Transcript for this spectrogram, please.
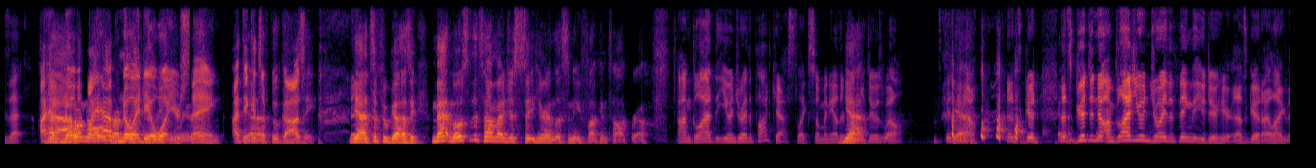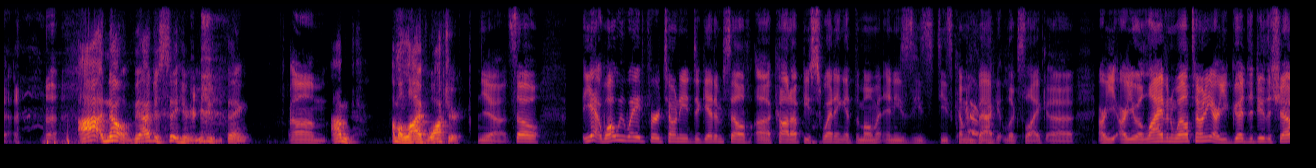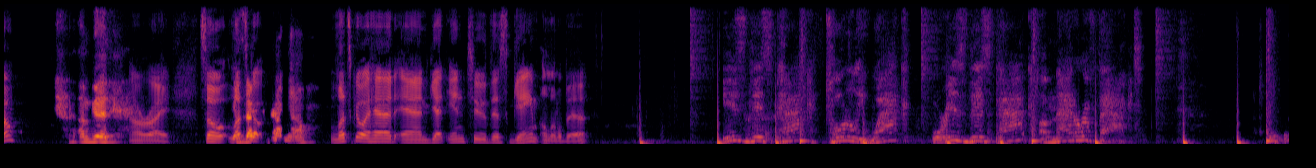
Is that I have Yeah, no. don't I, have no idea what you're right saying. I think it's a fugazi. Yeah, it's a fugazi. Matt, most of the time I just sit here and listen to you fucking talk, bro. I'm glad that you enjoy the podcast, like so many other Yeah. people do as well. That's good to know. That's good. That's good to know. I'm glad you enjoy the thing that you do here. That's good. I like that. I no, man, I just sit here. You do the thing. um, I'm I'm a live watcher. Yeah. So, yeah. While we wait for Tony to get himself uh, caught up, he's sweating at the moment, and he's he's he's coming back. It looks like. Uh, are you are you alive and well, Tony? Are you good to do the show? I'm good. All right. So let's that go. now. Let's go ahead and get into this game a little bit. Is this pack totally whack, or is this pack a matter of fact?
